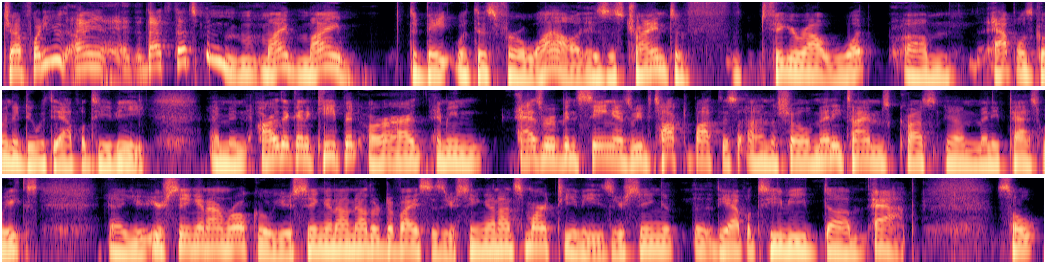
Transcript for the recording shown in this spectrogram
Jeff, what do you? I mean, that's that's been my my debate with this for a while is is trying to f- figure out what um, Apple is going to do with the Apple TV. I mean, are they going to keep it, or are I mean, as we've been seeing, as we've talked about this on the show many times across you know, many past weeks, uh, you're seeing it on Roku, you're seeing it on other devices, you're seeing it on smart TVs, you're seeing it, the Apple TV um, app. So,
